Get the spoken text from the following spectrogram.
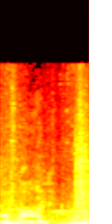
Hold on.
